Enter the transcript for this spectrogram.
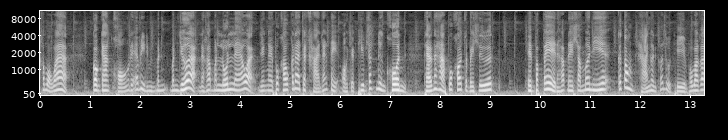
เขาบอกว่ากองกลางของเรอัลมาดริดมันมันเยอะนะครับ มันล้นแล้วอะยังไงพวกเขาก็น่าจะขายนักเตะออกจากทีมสักหนึ่งคน แถมถ้าหากพวกเขาจะไปซื้อเอ็มบัปเป้นะครับในซัมเมอร์นี้ก็ต้องหาเงินเข้าสู่ทีม เพราะว่าก็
